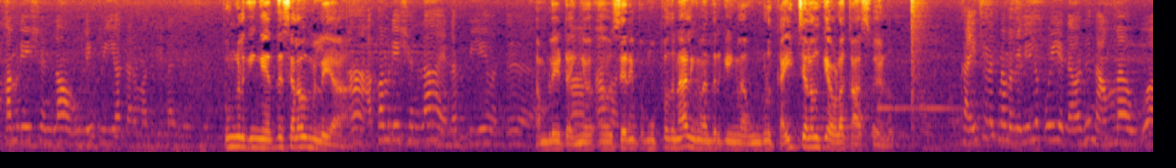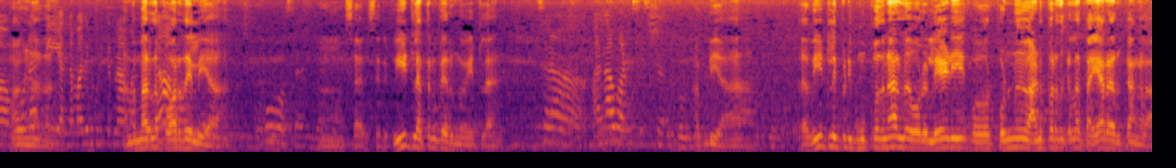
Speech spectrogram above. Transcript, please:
அகாமடேஷன்லாம் அவங்களே ஃப்ரீயாக தர மாதிரிலாம் இல்லைங்க சார். உங்களுக்கு இங்க எந்த செலவும் இல்லையா? அகாமடேஷன்லாம் என்எஃபியே வந்து கம்ப்ளீட்டா இங்க சரி. இப்போ முப்பது நாள் இங்க வந்திருக்கீங்களா? உங்களுக்கு கை செலவுக்கு எவ்வளவு காசு வேணும்? கை சிலக்கு நம்ம வெளியில போய் ஏதாவது நம்ம அந்த மாதிரி குடிக்கிறனா அந்த மாதிரிலாம் போறதே இல்லையா? சார். சரி சரி. வீட்டில் எத்தனை பேர் உங்க வீட்டில் அப்படியா? வீட்டில் இப்படி முப்பது நாள் ஒரு லேடி ஒரு பொண்ணு அனுப்புறதுக்கெல்லாம் தயாரா இருக்காங்களா?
